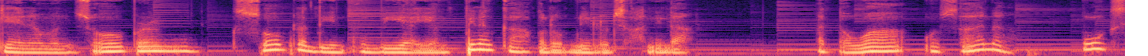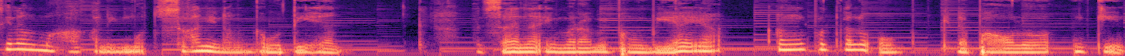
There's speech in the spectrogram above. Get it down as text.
Kaya naman sobrang sobra din ang biyayang pinagkakalob ni Lord sa kanila. At nawa o sana huwag silang makakalimot sa kanilang kabutihan. At sana ay marami pang biyaya ang pagkaloob kina Paolo and Kim.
